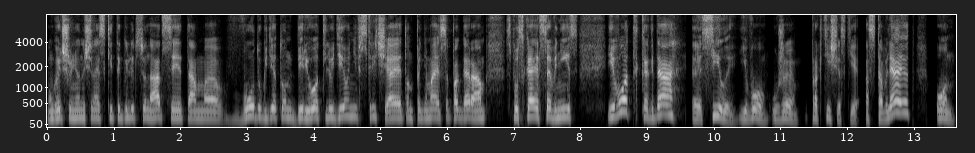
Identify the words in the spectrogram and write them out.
Он говорит, что у него начинаются какие-то галлюцинации, там э, воду где-то он берет, людей он не встречает, он поднимается по горам, спускается вниз. И вот, когда э, силы его уже практически оставляют, он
